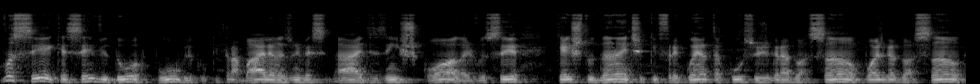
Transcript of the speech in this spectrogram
você que é servidor público, que trabalha nas universidades, em escolas, você que é estudante, que frequenta cursos de graduação, pós-graduação,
